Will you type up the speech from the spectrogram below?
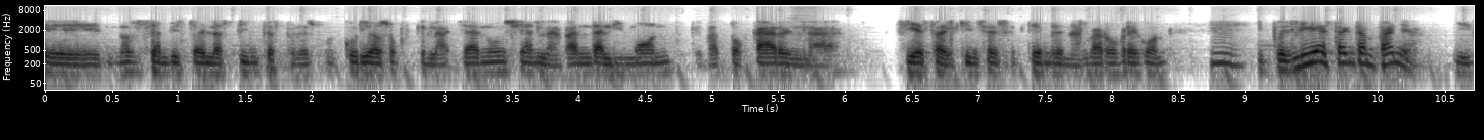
eh, no sé si han visto ahí las pintas, pero es muy curioso porque la, ya anuncian la banda Limón que va a tocar en la fiesta del 15 de septiembre en Álvaro Obregón. Mm. Y pues Lía está en campaña y,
